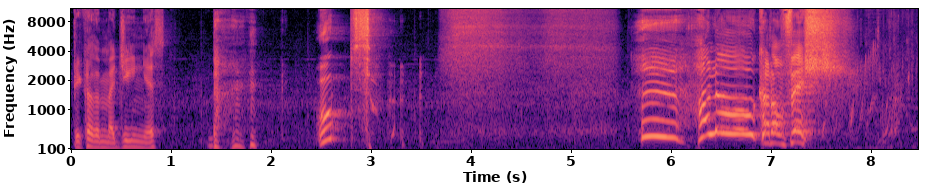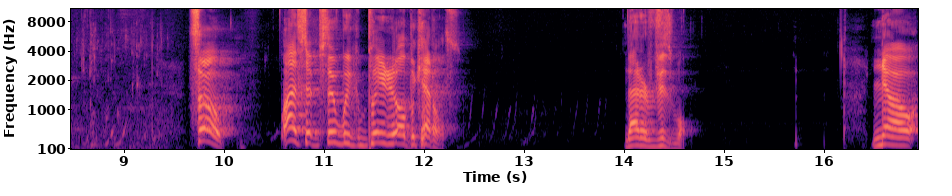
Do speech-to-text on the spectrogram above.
because I'm a genius. Oops. Hello, cuttlefish. So, last episode we completed all the kettles that are visible. No,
